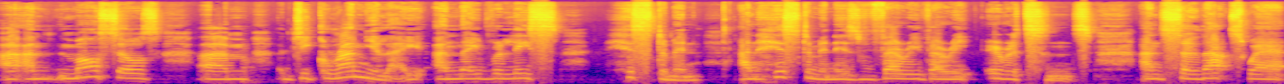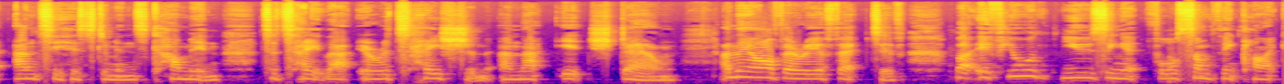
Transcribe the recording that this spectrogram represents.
Uh, and mast cells um, degranulate and they release histamine, and histamine is very, very irritant. And so that's where antihistamines come in to take that irritation and that itch down. And they are very effective. But if you're using it for something like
